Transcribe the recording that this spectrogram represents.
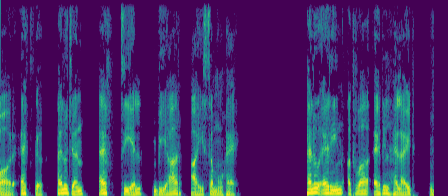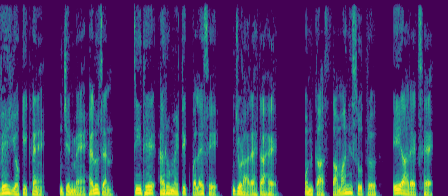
और X halogen F C L B R I समूह है। हेलो एरीन अथवा एरिल हैलाइट वे यौगिक हैं, जिनमें हेलोजन सीधे एरोमेटिक वलय से जुड़ा रहता है। उनका सामान्य सूत्र ए आर एक्स है,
